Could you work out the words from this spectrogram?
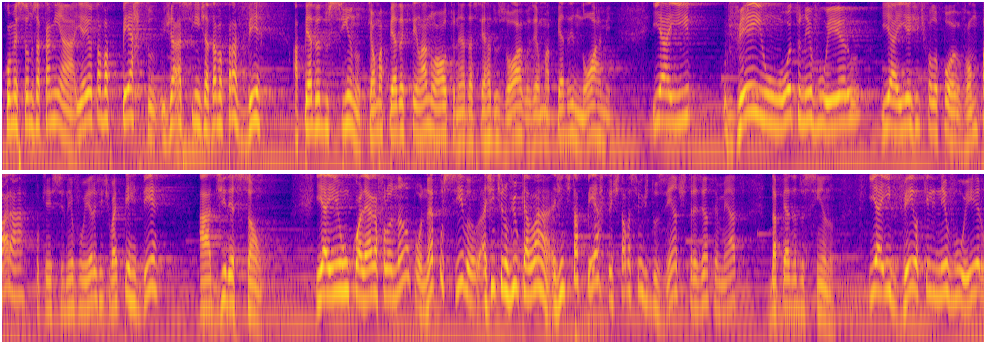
começamos a caminhar. E aí eu estava perto, já assim, já dava para ver a Pedra do Sino, que é uma pedra que tem lá no alto né, da Serra dos Órgãos, é uma pedra enorme. E aí veio um outro nevoeiro e aí a gente falou, pô, vamos parar, porque esse nevoeiro a gente vai perder a direção. E aí um colega falou, não, pô, não é possível, a gente não viu que é lá, a gente está perto, a gente estava assim uns 200, 300 metros da Pedra do Sino. E aí veio aquele nevoeiro,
